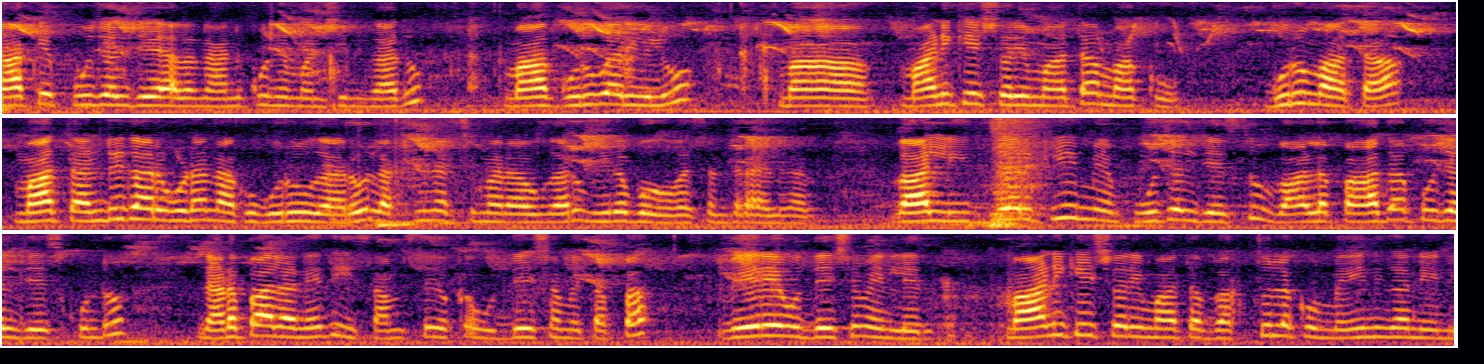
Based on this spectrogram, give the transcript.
నాకే పూజలు చేయాలని అనుకునే మనిషిని కాదు. మా గురువర్యులు మా మాణికేశ్వరి మాత మాకు గురుమాత మా తండ్రి గారు కూడా నాకు గురువు గారు లక్ష్మీ నరసింహారావు గారు వీరభోగ వసంతరాయలు గారు. వాళ్ళిద్దరికీ మేము పూజలు చేస్తూ వాళ్ళ పాద పూజలు చేసుకుంటూ నడపాలనేది ఈ సంస్థ యొక్క ఉద్దేశమే తప్ప వేరే ఉద్దేశం ఏం లేదు. మాణికేశ్వరి మాత భక్తులకు మెయిన్గా నేను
